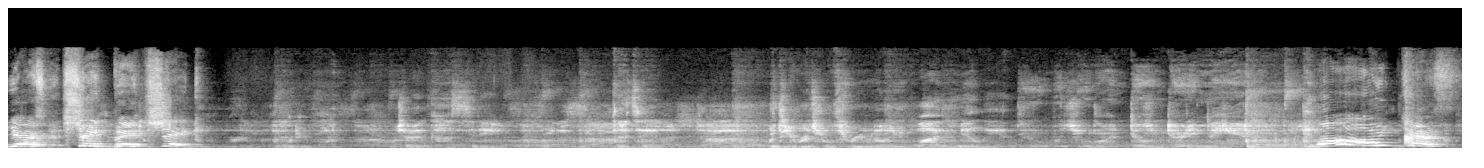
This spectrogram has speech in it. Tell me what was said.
Yes, shake, bitch, shake. What do you want? Joint custody. That's it. With the original three million. One million. Do what you want. Don't dirty me. Oh, yes.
